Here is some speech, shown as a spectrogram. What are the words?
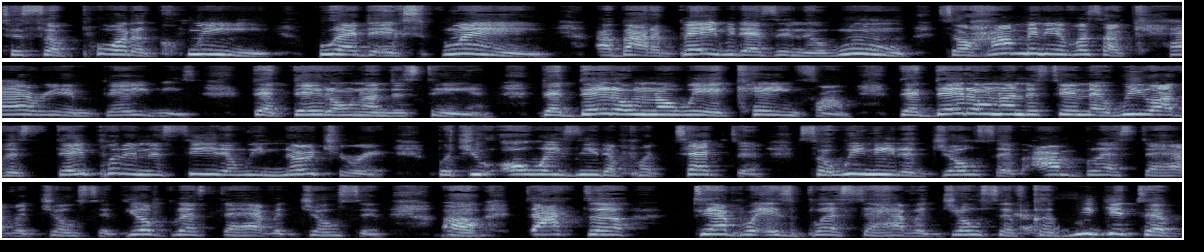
to support a queen who had to explain about a baby that's in the womb. So how many of us are carrying babies that they don't understand, that they don't know where it came from, that they don't understand that we are the they put in the seed and we nurture it, but you always need a protector. So we need a Joseph. I'm blessed to have a Joseph. You're blessed to have a Joseph. Uh, Dr. Deborah is blessed to have a Joseph because we get to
